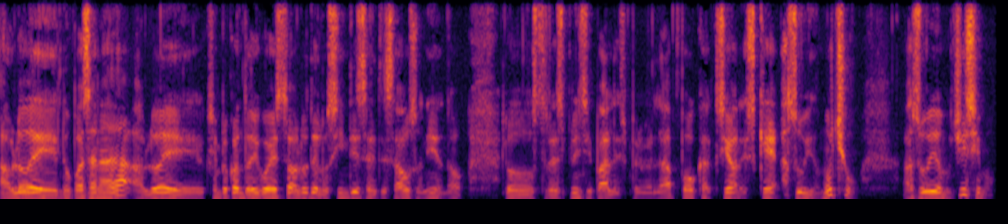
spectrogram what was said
hablo de no pasa nada, hablo de, siempre cuando digo esto, hablo de los índices de Estados Unidos, ¿no? Los tres principales, pero verdad, poca acción, es que ha subido mucho, ha subido muchísimo.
